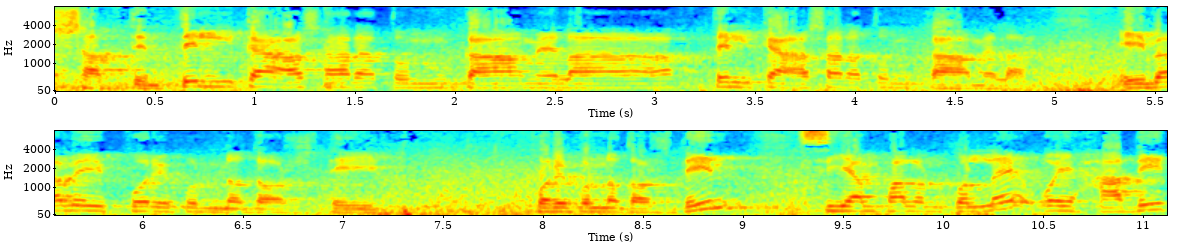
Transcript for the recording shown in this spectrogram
সাত দিন তিলকা আশারাতুন কামেলা, তিলকা আশারাতুন কামেলা। এইভাবেই পরিপূর্ণ দশ দিন। পরিপূর্ণ দশ দিন সিয়াম পালন করলে ওই হাদির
